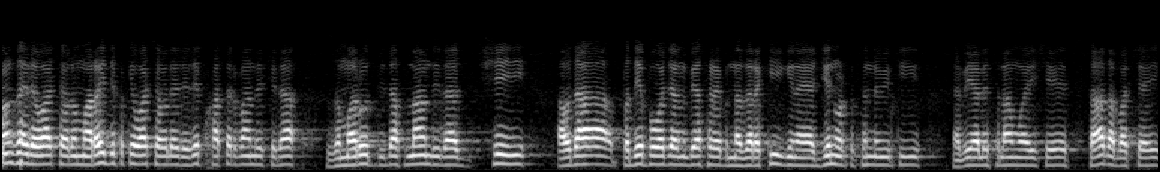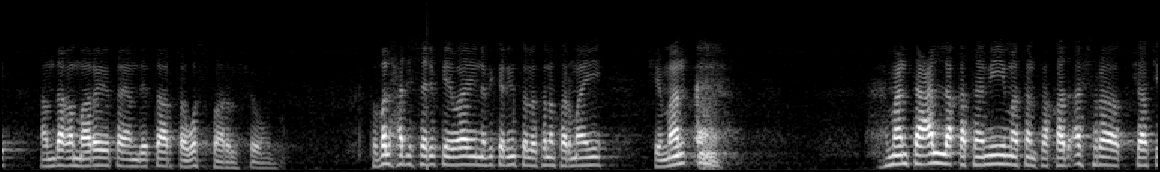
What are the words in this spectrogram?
بنځی دی واچوله مرۍ دې پکې واچولی د دې په خاطر باندې چې دا زمرود دي دا فلان دي دا شی دي او دا په دې په وجه بیا سړی په نظره کېږي نه یا جن ورته څه نه ویل کېږي نبي علیه السلام وایي چې ستا دا بچی همدغه مریو ته همدې تار ته وسپارل شو په بل حدیث شریف کې وایي نبي کریم صلی الله علیه وسلم فرمایي چې من من تعلق تمیمه فقد اشرک چا چې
